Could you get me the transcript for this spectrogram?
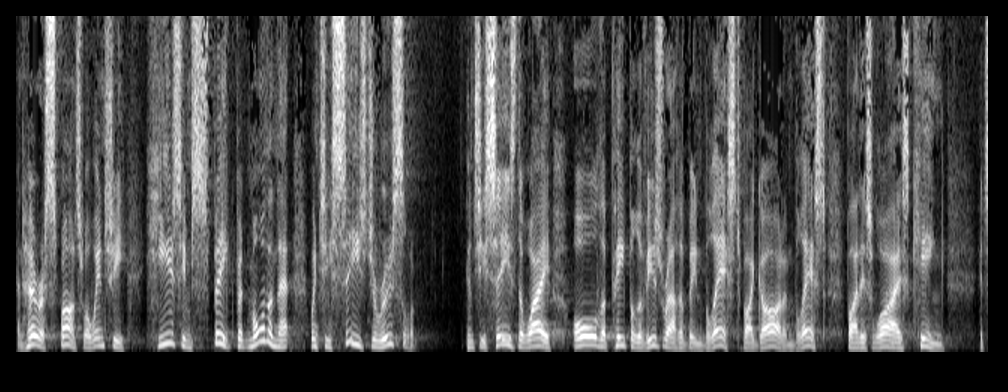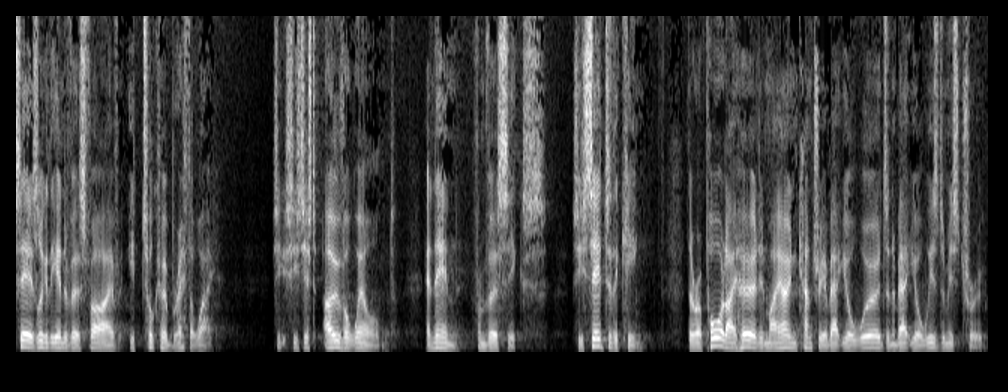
And her response, well, when she hears him speak, but more than that, when she sees Jerusalem, and she sees the way all the people of Israel have been blessed by God and blessed by this wise king. It says, look at the end of verse 5, it took her breath away. She, she's just overwhelmed. And then from verse 6, she said to the king, The report I heard in my own country about your words and about your wisdom is true.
